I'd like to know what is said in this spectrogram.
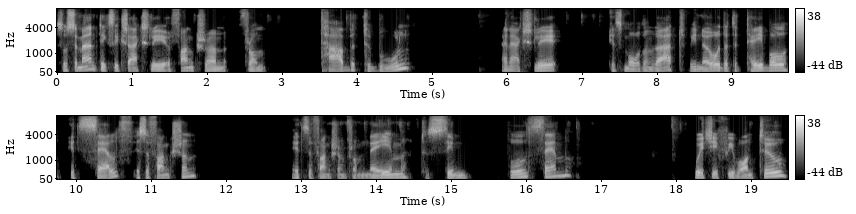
So semantics is actually a function from tab to bool. And actually, it's more than that. We know that the table itself is a function. It's a function from name to simple sem, which if we want to,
